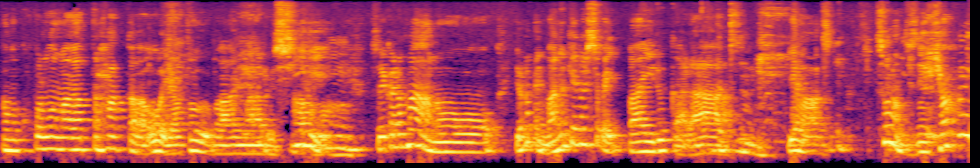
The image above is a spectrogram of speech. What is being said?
あの、心の曲がったハッカーを雇う場合もあるし、それからまああの、世の中に間抜けな人がいっぱいいるから、いや、そうなんですね。100人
